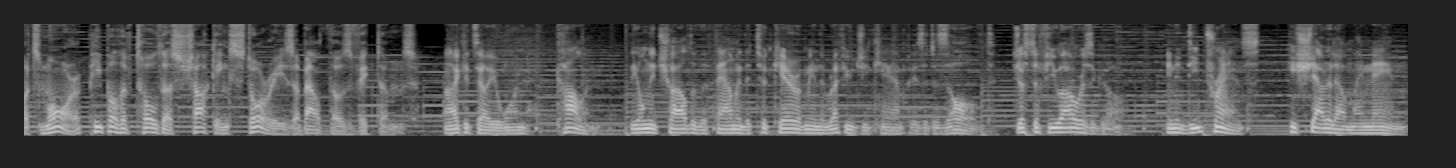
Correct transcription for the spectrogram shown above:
What's more, people have told us shocking stories about those victims. I could tell you one. Colin, the only child of the family that took care of me in the refugee camp, is a dissolved. Just a few hours ago, in a deep trance, he shouted out my name,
